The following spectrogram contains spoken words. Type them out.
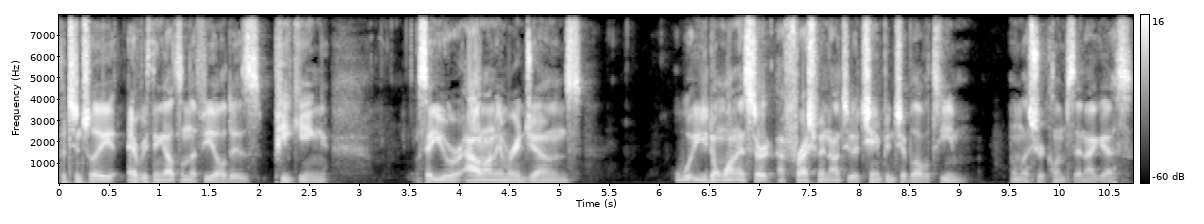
potentially everything else on the field is peaking, say you were out on Emory Jones, you don't want to insert a freshman onto a championship level team unless you're Clemson, I guess.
